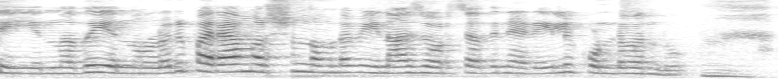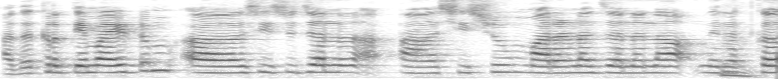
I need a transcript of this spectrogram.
ചെയ്യുന്നത് എന്നുള്ളൊരു പരാമർശം നമ്മുടെ വീണ ജോർജ് അതിനിടയിൽ കൊണ്ടുവന്നു. അത് കൃത്യമായിട്ടും ശിശു ശിശുജന ശിശു മരണ ജനന നിരക്ക്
